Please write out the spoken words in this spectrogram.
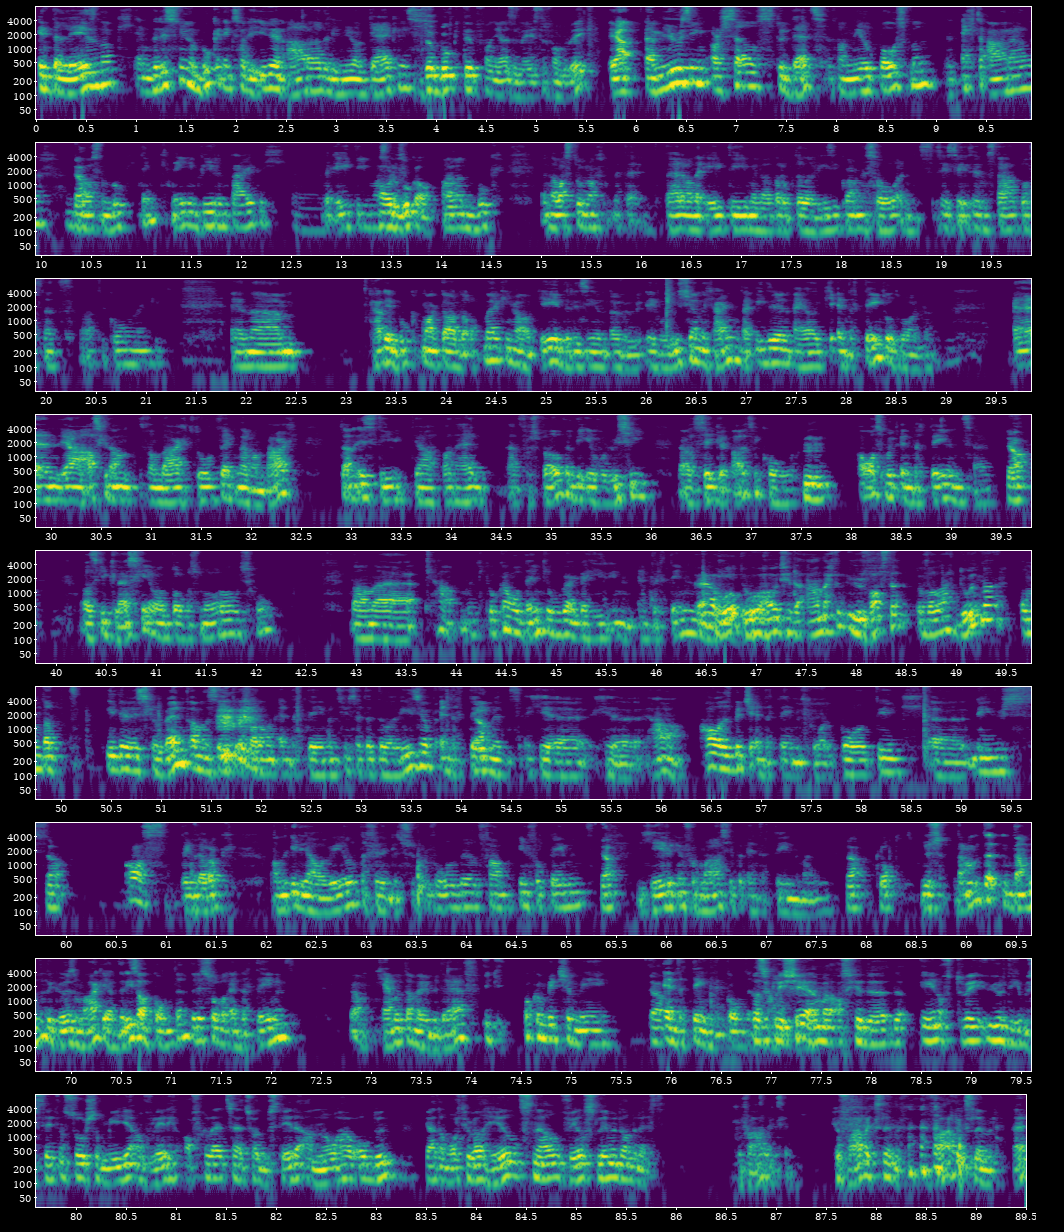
in te lezen ook. En er is nu een boek, en ik zou die iedereen aanraden die nu aan het kijken is. De boektip van Jens de Meester van de Week. Ja, Amusing Ourselves to Death van Neil Postman. Een echte aanrader. Dat was een boek, ik denk 1984. Eh, de A-Team was Oude het. boek al. Oude boek. En dat was toen nog met de, de tijden van de A-Team en dat er op televisie kwam en zo. En CC staat was net uitgekomen, denk ik. En ehm ja, dit boek maakt daar de opmerking van, oké, er is hier een evolu- evolutie aan de gang, dat iedereen eigenlijk geëntertained wil worden. En ja, als je dan vandaag doortrekt naar vandaag, dan is die, ja, wat hij had voorspeld, en die evolutie, dat is zeker uitgekomen. Mhm. Alles moet entertainend zijn. Ja, Als ik lesgeef aan Thomas More Hogeschool, dan, eh ja, moet ik ook al wel denken, hoe ga ik dat hier in entertainment Ja, hoe, doen? hoe houd je de aandacht een uur vast? Hè? Voilà. Doe het maar. Omdat iedereen is gewend aan een zekere vorm van entertainment. Je zet de televisie op, entertainment. Je, je, ja, alles is een beetje entertainment geworden. Politiek, eh, nieuws, Ja. alles. Ik denk daar ook aan de ideale wereld. Dat vind ik een super voorbeeld van infotainment. Ja. Die geven informatie op een entertainende manier. Ja, klopt. Dus dan dan moet je de keuze maken. Ja, er is al content, er is zoveel entertainment. Ja, jij moet dan met je bedrijf Ik, ook een beetje mee Ja. entertainment content dat is een cliché, hè, maar als je de, de één of twee uur die je besteedt aan social media en volledig afgeleid bent, zou besteden aan know-how opdoen, ja, dan word je wel heel snel veel slimmer dan de rest. Gevaarlijk zijn. Gevaarlijk slimmer. Gevaarlijk slimmer. Hè?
